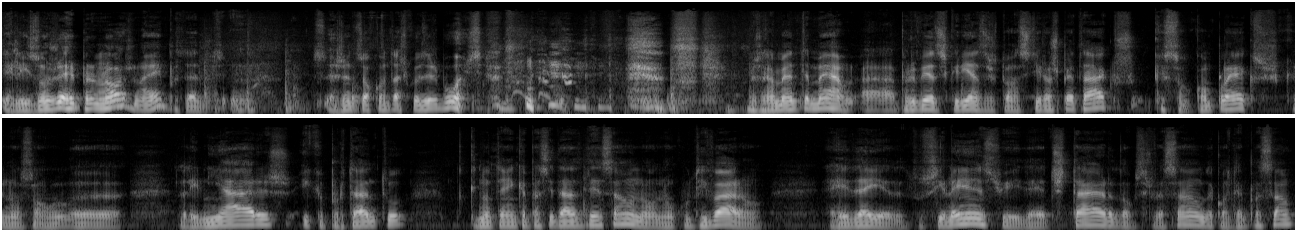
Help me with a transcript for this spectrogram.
é lisonjeiro para nós, não é? Portanto, a gente só conta as coisas boas. Mas realmente também há, por vezes, crianças que estão a assistir aos espetáculos que são complexos, que não são uh, lineares e que, portanto, que não têm capacidade de atenção, não, não cultivaram a ideia do silêncio, a ideia de estar, da observação, da contemplação,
